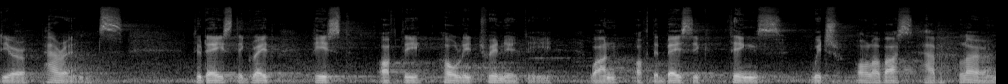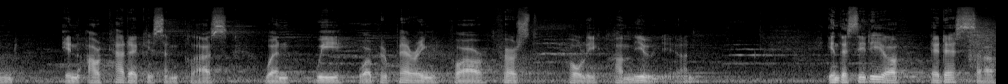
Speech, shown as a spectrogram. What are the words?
dear parents, today is the great feast of the Holy Trinity, one of the basic things which all of us have learned in our catechism class when we were preparing for our first Holy Communion. In the city of Edessa,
